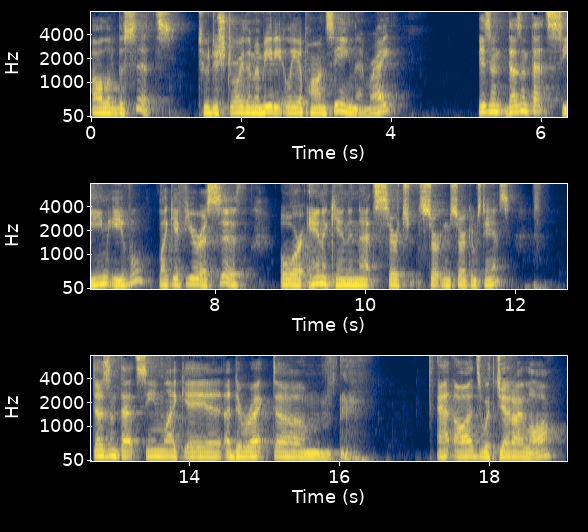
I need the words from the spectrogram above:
all of the siths to destroy them immediately upon seeing them right? Isn't doesn't that seem evil? Like if you're a sith or Anakin in that search, certain circumstance. Doesn't that seem like a, a direct um, at odds with Jedi law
